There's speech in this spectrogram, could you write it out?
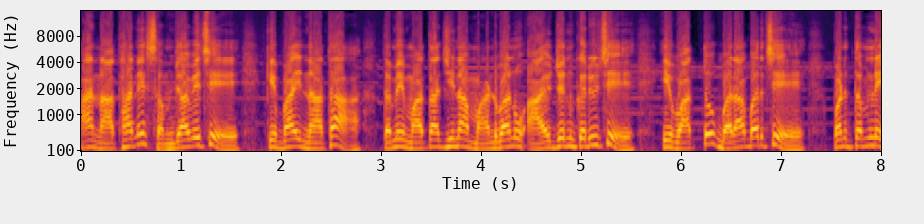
આ નાથાને સમજાવે છે કે, ભાઈ નાથા, તમે માતાજીના માંડવાનું આયોજન કર્યું છે. એ વાત તો બરાબર છે, પણ તમને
